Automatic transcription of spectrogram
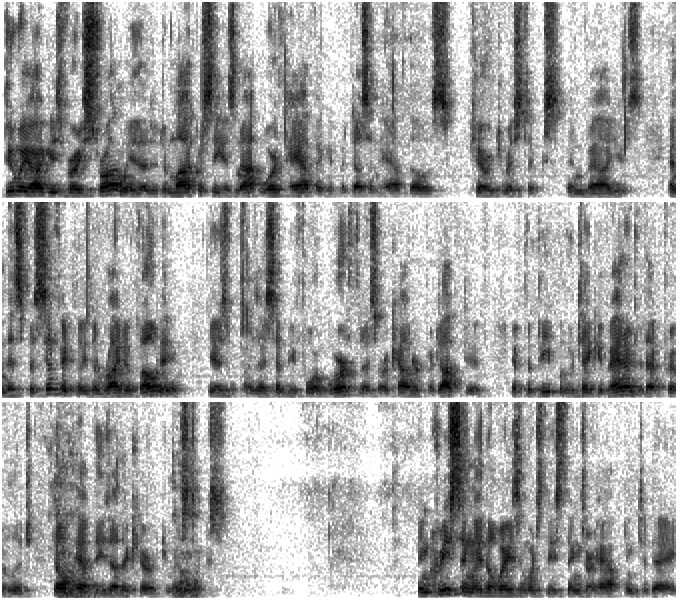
Dewey argues very strongly that a democracy is not worth having if it doesn't have those characteristics and values, and that specifically the right of voting is, as I said before, worthless or counterproductive if the people who take advantage of that privilege don't have these other characteristics. Increasingly, the ways in which these things are happening today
